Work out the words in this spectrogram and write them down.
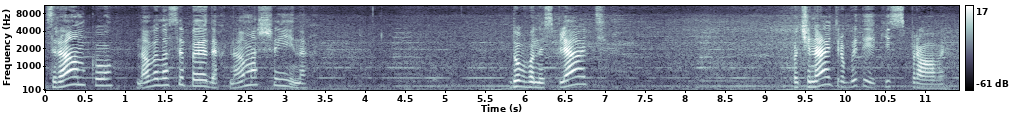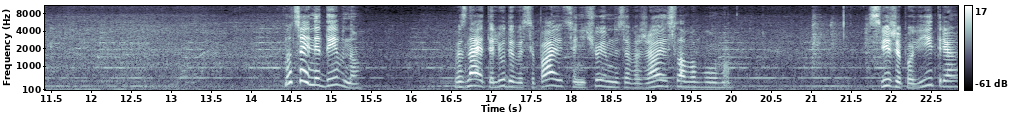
Зранку на велосипедах, на машинах. Довго не сплять. Починають робити якісь справи. Ну, це й не дивно. Ви знаєте, люди висипаються, нічого їм не заважає, слава Богу. Свіже повітря.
